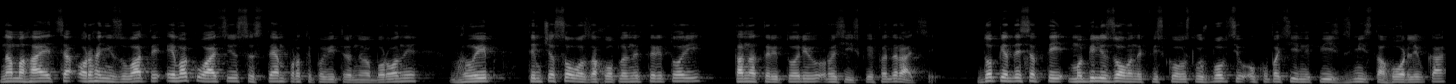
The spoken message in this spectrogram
намагається організувати евакуацію систем протиповітряної оборони вглиб тимчасово захоплених територій та на територію Російської Федерації. До 50 мобілізованих військовослужбовців окупаційних військ з міста Горлівка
